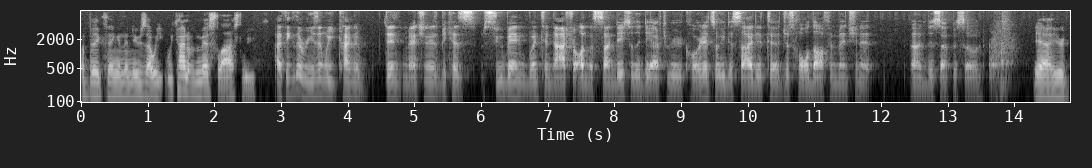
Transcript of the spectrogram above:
a big thing in the news that we, we kind of missed last week. I think the reason we kind of didn't mention it is because Subban went to Nashville on the Sunday, so the day after we recorded, so he decided to just hold off and mention it on this episode. Yeah, you're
